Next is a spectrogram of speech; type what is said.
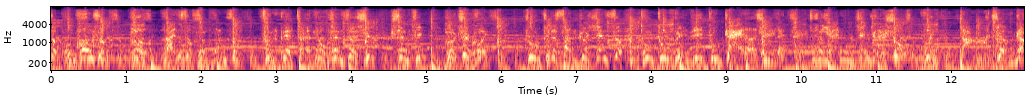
色、黄色和蓝色，分别代表人的心、身体和智慧。如今的三个颜色，统统被泥土盖了起来，就像眼前这个社会大酱缸。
